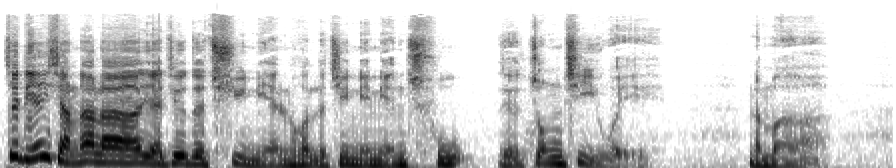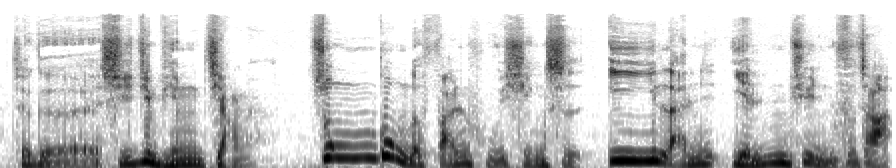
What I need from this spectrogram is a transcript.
这联想到了，也就是去年或者今年年初，这中纪委，那么这个习近平讲了。中共的反腐形势依然严峻复杂，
